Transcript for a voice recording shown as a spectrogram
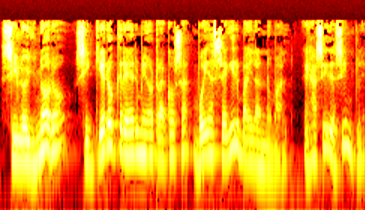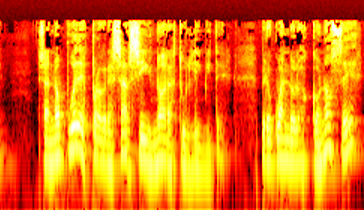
Si lo ignoro, si quiero creerme otra cosa, voy a seguir bailando mal. Es así de simple. O sea, no puedes progresar si ignoras tus límites. Pero cuando los conoces,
